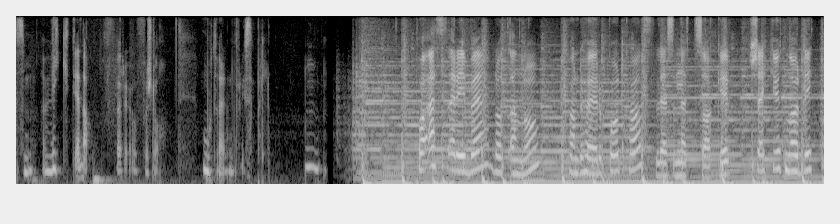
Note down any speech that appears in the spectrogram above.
som er viktige da, for å forstå motverden, f.eks. Mm. På srib.no kan du høre podkast, Lese nettsaker sjekke ut når ditt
